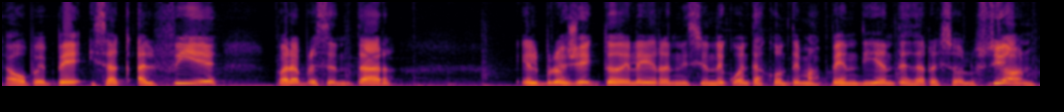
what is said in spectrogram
la OPP, Isaac Alfie, para presentar el proyecto de ley de rendición de cuentas con temas pendientes de resolución.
